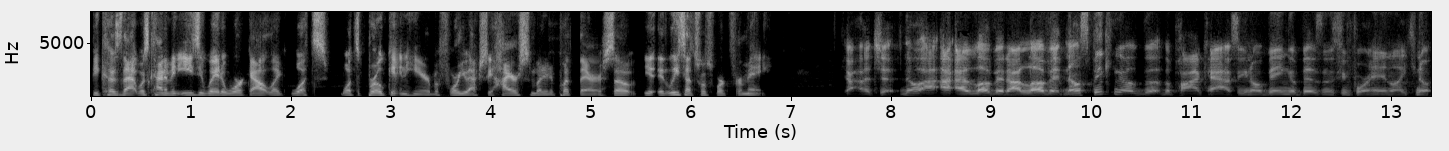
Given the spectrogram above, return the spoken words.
because that was kind of an easy way to work out like what's what's broken here before you actually hire somebody to put there. So at least that's what's worked for me. Gotcha. No, I, I love it. I love it. Now, speaking of the, the podcast, you know, being a business beforehand, like, you know,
